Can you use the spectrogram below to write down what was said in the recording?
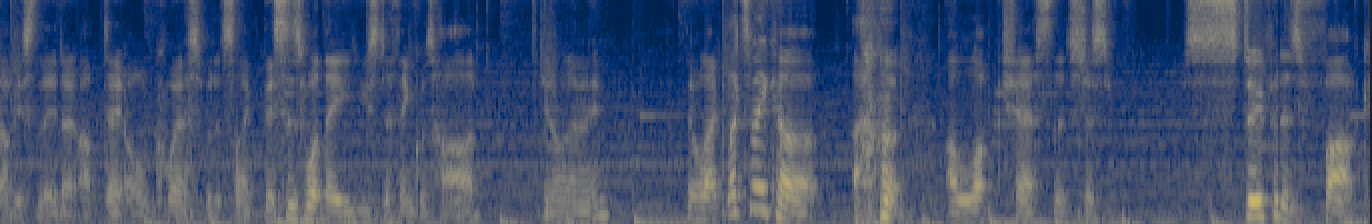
obviously they don't update old quests, but it's like this is what they used to think was hard. Do you know what I mean? They were like, let's make a a, a lock chest that's just stupid as fuck.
